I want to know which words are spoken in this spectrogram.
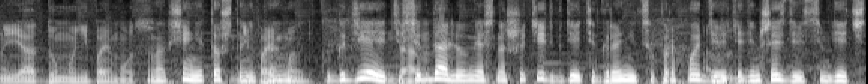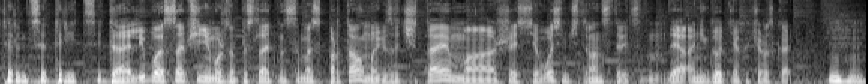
Я думаю, не поймут. Вообще не то, что Не не, поймут. поймут. Где эти? Да. Всегда ли уместно шутить? Где эти границы проходят? Ну, 916 979 1430. Да, либо сообщение можно присылать на смс-портал, мы их зачитаем, а, 678-1430. Я анекдот я хочу рассказать. Мгм.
